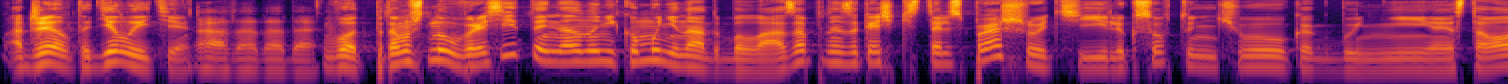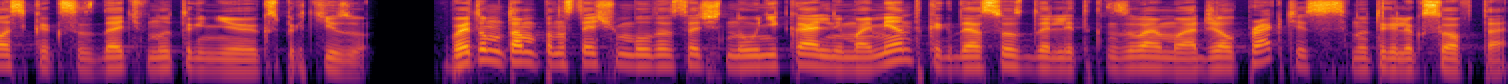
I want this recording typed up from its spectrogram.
Agile-то делаете? А, да-да-да. Вот, потому что, ну, в России-то оно никому не надо было, а западные заказчики стали спрашивать, и Люксофту ничего как бы не оставалось, как создать внутреннюю экспертизу. Поэтому там по-настоящему был достаточно уникальный момент, когда создали так называемый Agile Practice внутри Люксофта.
